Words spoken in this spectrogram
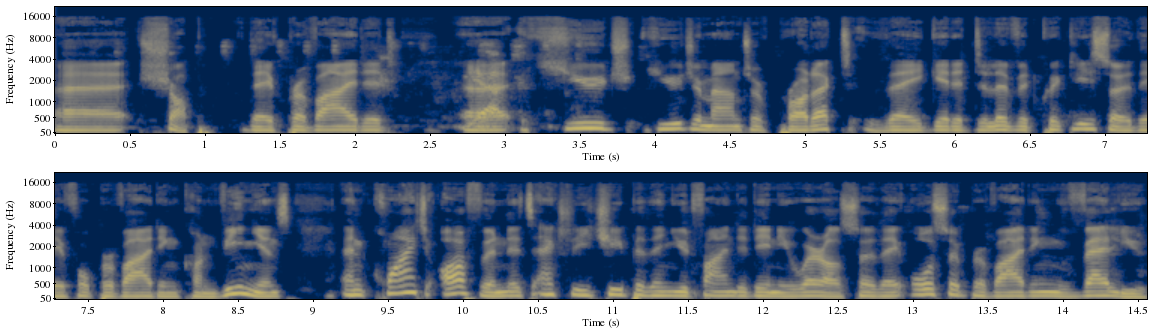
uh, shop. They've provided yeah. Uh, huge, huge amount of product. They get it delivered quickly, so therefore providing convenience. And quite often, it's actually cheaper than you'd find it anywhere else. So they're also providing value.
